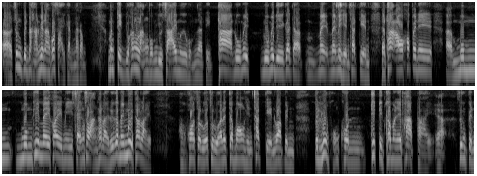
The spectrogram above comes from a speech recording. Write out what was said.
เอ่อซึ่งเป็นทหารเวียดนามเขาใส่กันนะครับ มันติดอยู่ข้างหลังผมอยู่ซ้ายมือผมนะติด ถ้าดูไม่ดูไม่ดีก็จะไม่ไม่ไม่เห็นชัดเจน แต่ถ้าเอาเข้าไปในมุมมุมที่ไม่ค่อยมีแสงสว่างเท่าไหร่หรือก็ไม่มืดเท่าไหร่พอสลัวสลัวจะมองเห็นชัดเจนว่าเป็นเป็นรูปของคนที่ติดเข้ามาในภาพถ่ายซึ่งเป็น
